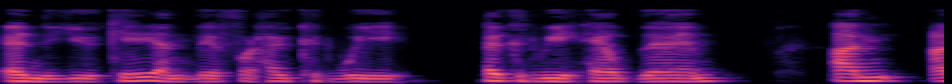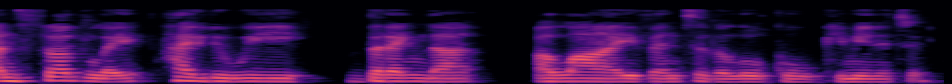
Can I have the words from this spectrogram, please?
in the UK and therefore how could we, how could we help them? And, and thirdly, how do we bring that alive into the local community?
